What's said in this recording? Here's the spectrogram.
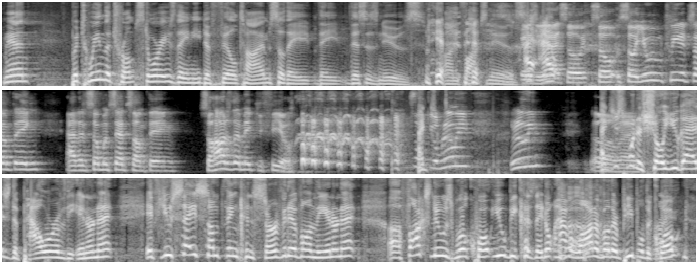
man, between the Trump stories, they need to fill time. So they they this is news on Fox News. Crazy. yeah. So so so you tweeted something, and then someone said something. So how does that make you feel? it's like, really, really. I Oh, just man. want to show you guys the power of the internet. If you say something conservative on the internet, uh, Fox News will quote you because they don't have a lot of other people to quote.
